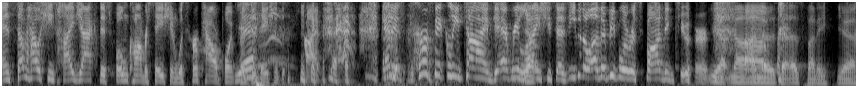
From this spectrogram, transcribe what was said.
and somehow she's hijacked this phone conversation with her PowerPoint yeah. presentation at the same time. and it's perfectly timed to every line she says, even though other people are responding to her. Yeah, no, I um, noticed that. That's funny. Yeah.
